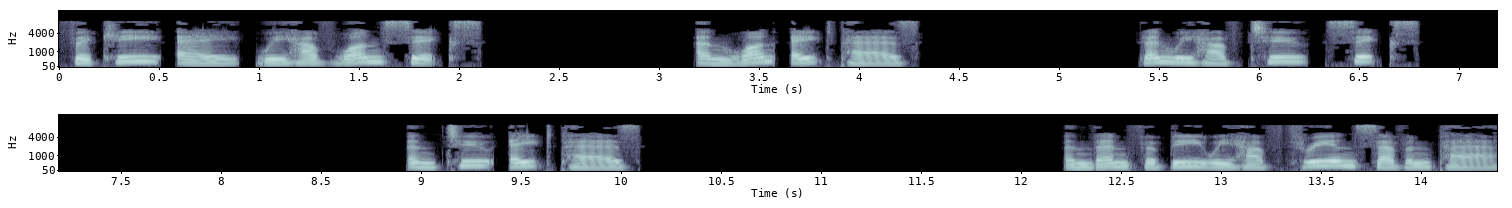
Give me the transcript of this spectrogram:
For key, A, we have 1 6 and 1, 8 pairs, then we have 2, 6 and 2, 8 pairs. And then for B we have 3 and 7 pair.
